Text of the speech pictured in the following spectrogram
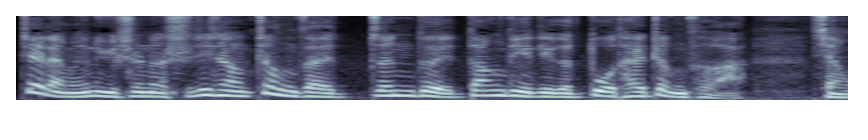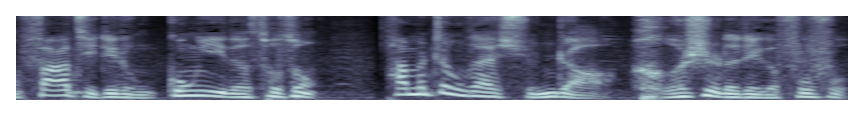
这两名律师呢，实际上正在针对当地这个堕胎政策啊，想发起这种公益的诉讼。他们正在寻找合适的这个夫妇，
